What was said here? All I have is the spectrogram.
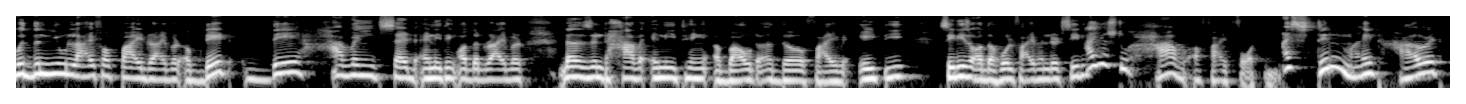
with the new Lies of P driver update they haven't said anything or the driver doesn't have anything about uh, the 580 series or the whole 500 series. I used to have a 540 i still might have it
